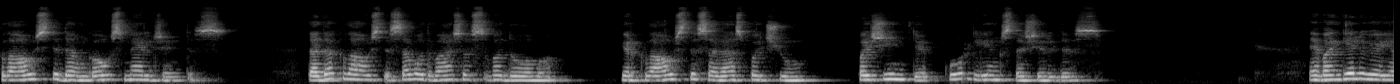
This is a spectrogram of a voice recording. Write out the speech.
klausti dangaus melžiantis. Tada klausti savo dvasios vadovo ir klausti savęs pačių, pažinti, kur linksta širdis. Evangelijoje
